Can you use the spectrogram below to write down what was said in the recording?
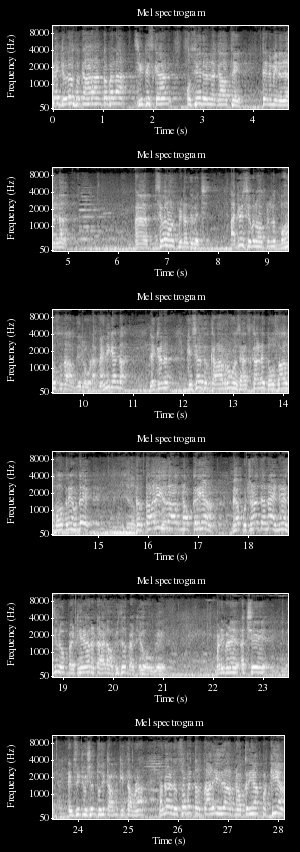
ਕਿ ਜਦੋਂ ਸਰਕਾਰ ਆਉਣ ਤੋਂ ਪਹਿਲਾਂ ਸੀਟੀ ਸਕੈਨ ਉਸੇ ਦਿਨ ਲੱਗਾ ਉੱਥੇ 3 ਮਹੀਨੇ ਦੇ ਅੰਦਰ ਸਿਵਲ ਹਸਪੀਟਲ ਦੇ ਵਿੱਚ। ਅੱਜ ਵੀ ਸਿਵਲ ਹਸਪੀਟਲ ਬਹੁਤ ਸੁਧਾਰ ਦੀ ਲੋੜ ਹੈ ਮੈਂ ਨਹੀਂ ਕਹਿੰਦਾ ਲੇਕਿਨ ਕਿਸੇ ਸਰਕਾਰ ਨੂੰ ਅਸੈਸ ਕਰਨੇ 2 ਸਾਲ ਬਹੁਤ ਨਹੀਂ ਹੁੰਦੇ। 43000 ਨੌਕਰੀਆਂ ਮੈਂ ਪੁੱਛਣਾ ਚਾਹੁੰਦਾ ਇੰਨੇ ਅਸੀਂ ਲੋਕ ਬੈਠੇ ਆ ਰਿਟਾਇਰਡ ਆਫੀਸਰ ਬੈਠੇ ਹੋਵੋਗੇ ਬੜੀ ਬੜੇ ਅੱਛੇ ਇੰਸਟੀਟਿਊਸ਼ਨ ਤੁਸੀਂ ਕੰਮ ਕੀਤਾ ਹੋਣਾ। ਮੈਨੂੰ ਇਹ ਦੱਸੋ ਵੀ 43000 ਨੌਕਰੀਆਂ ਪੱਕੀਆਂ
